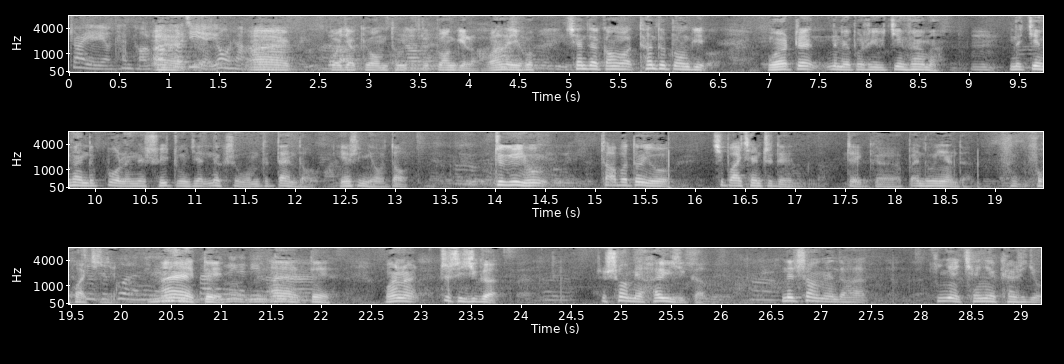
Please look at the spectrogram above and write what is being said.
这儿也有探头高科技也用上了。哎，国家给我们投资都装给了，完了以后，现在刚好探头装给，我这那边不是有金帆嘛？嗯，那金帆都过了，那水中间那个是我们的弹道，也是鸟道，这个有差不多有七八千只的这个斑头雁的孵孵化期间。就是过了那个哎，对哎对，完了，这是一个，这上面还有一个，那上面的话，今年前年开始就，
